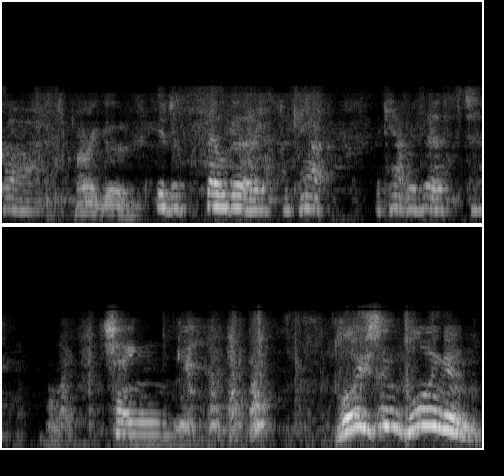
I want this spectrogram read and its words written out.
God, Very good. you're just so good. I can't, I can't resist. Ching. Blazing Klingen!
